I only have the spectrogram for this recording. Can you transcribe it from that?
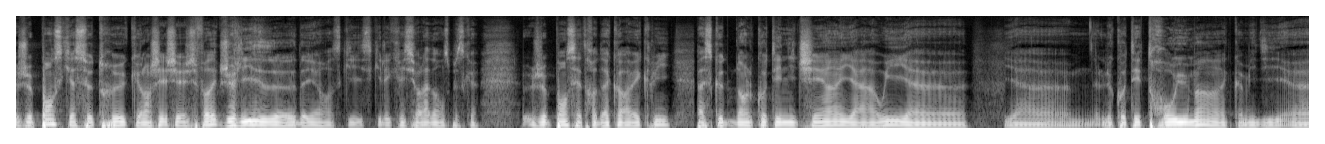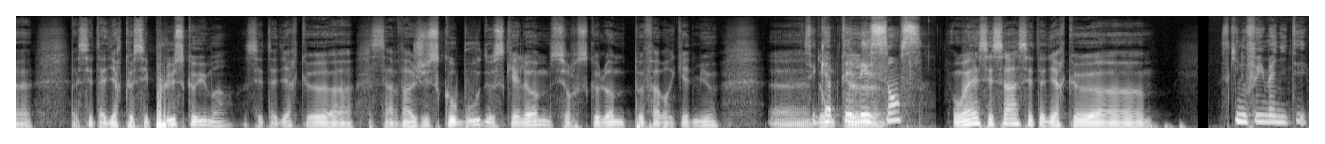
Je pense qu'il y a ce truc. Alors, il faudrait que je lise euh, d'ailleurs ce qu'il qu'il écrit sur la danse, parce que je pense être d'accord avec lui. Parce que dans le côté nietzschéen, il y a, oui, il y a, euh, il y a le côté trop humain, comme il dit. Euh, C'est-à-dire que c'est plus que humain. C'est-à-dire que euh, ça va jusqu'au bout de ce qu'est l'homme, sur ce que l'homme peut fabriquer de mieux. Euh, C'est capter l'essence, Ouais, c'est ça. C'est-à-dire que. Ce qui nous fait humanité.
